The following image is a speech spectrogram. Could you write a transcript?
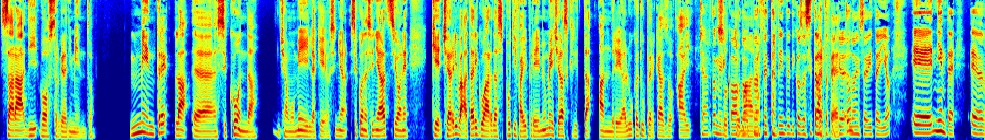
sarà di vostro gradimento. Mentre la eh, seconda diciamo mail che ho segnal- seconda segnalazione che ci è arrivata riguarda Spotify Premium e ce l'ha scritta Andrea. Luca, tu per caso hai. Certo, mi ricordo mano. perfettamente di cosa si tratta Perfetto. perché l'ho inserita io. E niente, eh,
